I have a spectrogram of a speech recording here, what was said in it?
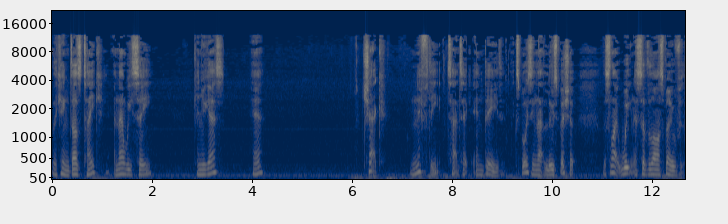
The king does take, and now we see, can you guess? Here? Check. Nifty tactic indeed. Exploiting that loose bishop. The slight weakness of the last move,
